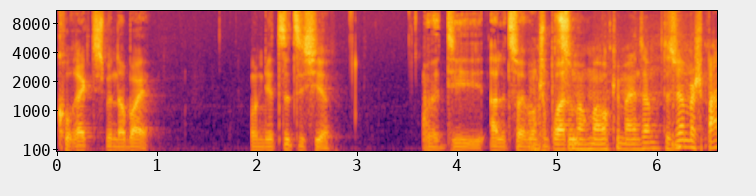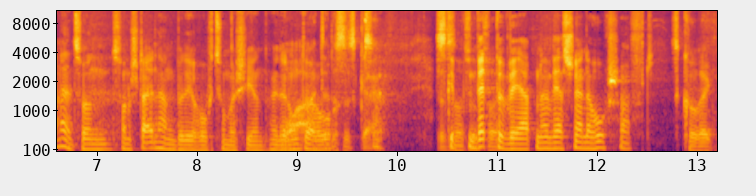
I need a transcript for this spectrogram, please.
korrekt, ich bin dabei. Und jetzt sitze ich hier. Die alle zwei Wochen Sport zu- machen wir auch gemeinsam. Das wäre mal spannend, so einen, so einen Steilhang bei dir hochzumarschieren. Wieder Boah, runter Alter, hoch. das ist geil. Das Es gibt einen Wettbewerb, ne, wer es schneller hochschafft. Ist korrekt.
